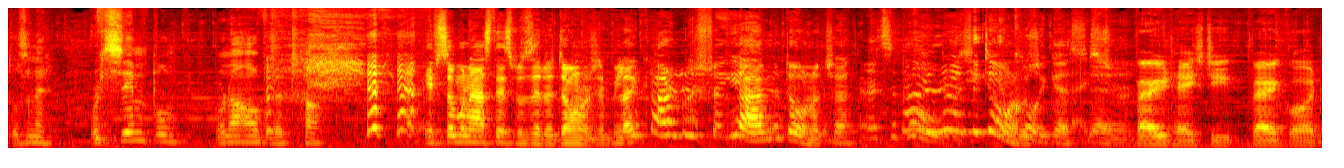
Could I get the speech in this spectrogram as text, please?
doesn't it? We're simple. We're not over the top. If someone asked this, was it a donut? I'd be like, oh, yeah, I'm a donut, yeah. I suppose. Yeah, it's a donut, I could, guess. that's Yeah, yeah. Very tasty. Very good.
